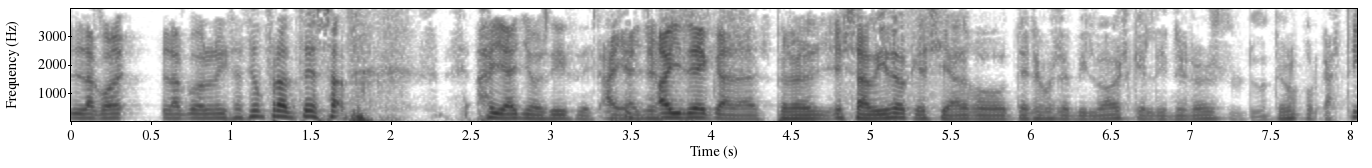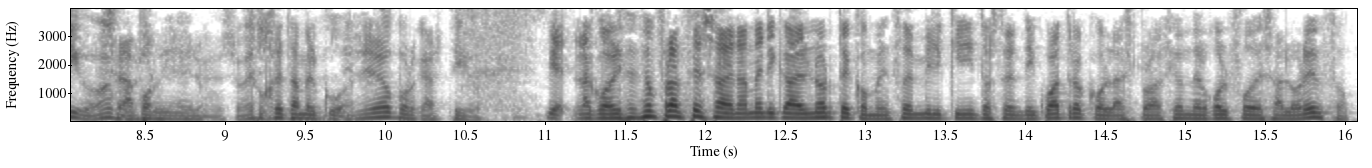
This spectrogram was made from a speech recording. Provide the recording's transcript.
La, la colonización francesa. hay años, dice. Hay años. Hay décadas. Pero he sabido que si algo tenemos en Bilbao es que el dinero es, lo tenemos por castigo. vamos. Será por dinero. Eso es. Sujétame el cubo. Dinero por castigo. Bien, la colonización francesa en América del Norte comenzó en 1534 con la exploración del Golfo de San Lorenzo.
